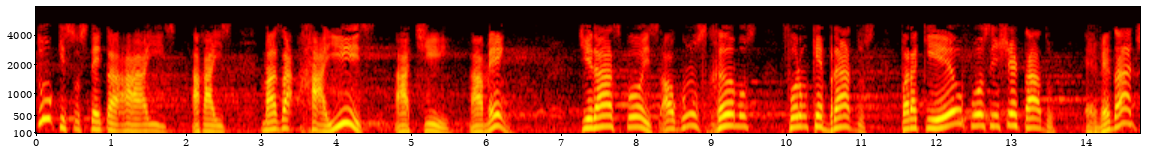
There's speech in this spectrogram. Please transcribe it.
tu que sustenta a raiz, a raiz, mas a raiz a ti. Amém? Dirás, pois, alguns ramos foram quebrados para que eu fosse enxertado. É verdade.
